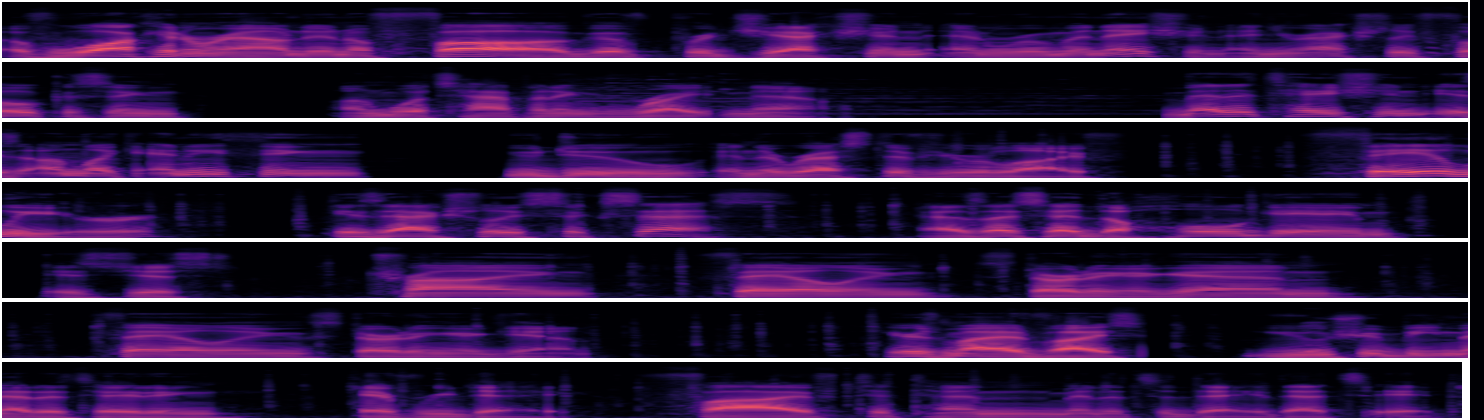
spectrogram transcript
of walking around in a fog of projection and rumination, and you're actually focusing on what's happening right now. Meditation is unlike anything you do in the rest of your life. Failure is actually success. As I said, the whole game is just trying, failing, starting again, failing, starting again. Here's my advice. You should be meditating every day, five to 10 minutes a day. That's it.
